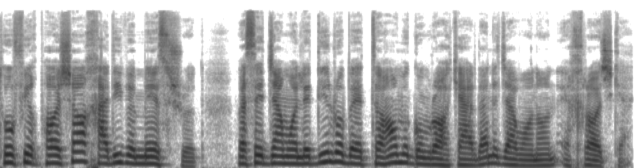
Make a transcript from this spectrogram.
توفیق پاشا خدیب مصر شد و سید جمال الدین رو به اتهام گمراه کردن جوانان اخراج کرد.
